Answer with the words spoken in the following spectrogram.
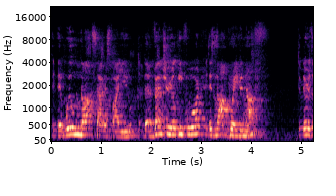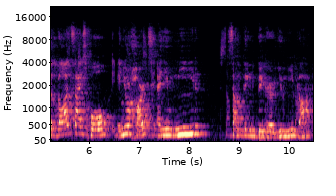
It will not satisfy you. The adventure you're looking for is not great enough. There is a God sized hole in your heart, and you need something bigger. You need God.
